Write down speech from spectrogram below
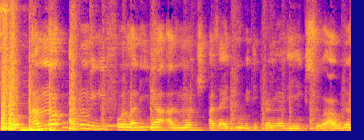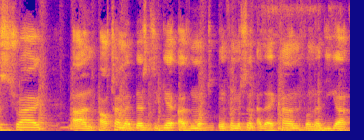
So I'm not I don't really follow La Liga as much as I do with the Premier League, so I will just try and I'll try my best to get as much information as I can from La Liga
